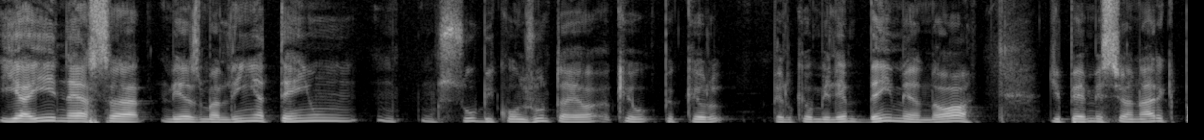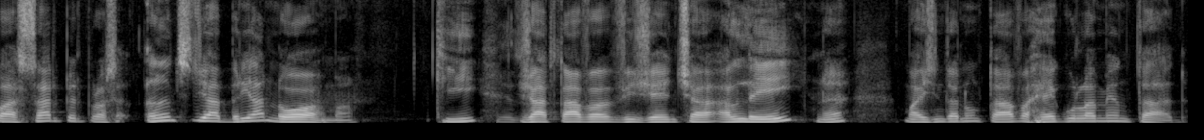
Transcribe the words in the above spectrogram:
E aí, nessa mesma linha, tem um, um, um subconjunto, é, que eu, que eu- pelo que eu me lembro, bem menor, de permissionários que passaram pelo processo antes de abrir a norma, que Exato. já estava vigente a, a lei, né? mas ainda não estava regulamentado.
